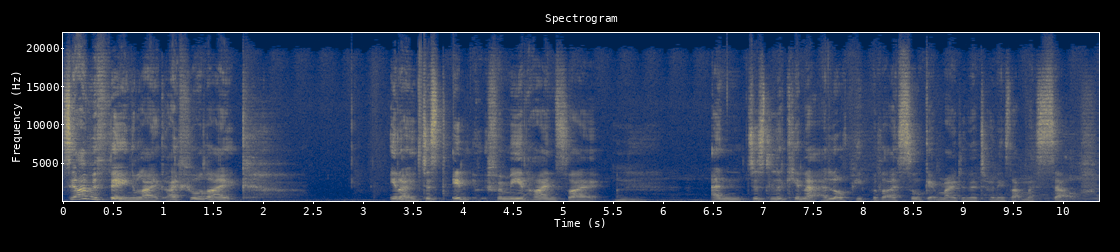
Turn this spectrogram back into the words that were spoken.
See, I have a thing. Like, I feel like, you know, just in for me in hindsight, and just looking at a lot of people that I saw get married in their twenties, like myself,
